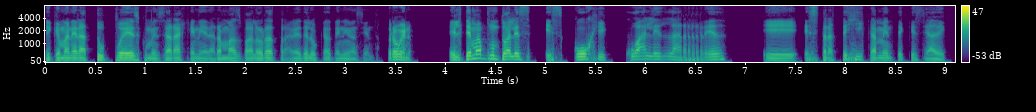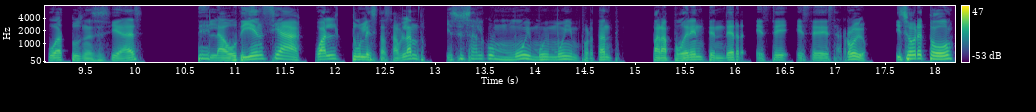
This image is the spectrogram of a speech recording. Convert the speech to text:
de qué manera tú puedes comenzar a generar más valor a través de lo que has venido haciendo. Pero bueno, el tema puntual es escoge cuál es la red eh, estratégicamente que se adecua a tus necesidades de la audiencia a cual tú le estás hablando. Y eso es algo muy, muy, muy importante para poder entender ese, ese desarrollo. Y sobre todo,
